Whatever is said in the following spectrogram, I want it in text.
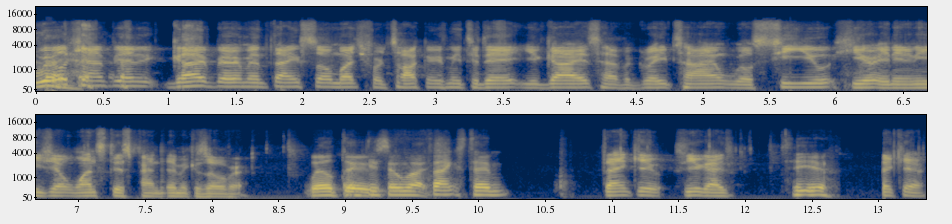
Will Champion Guy Berryman, thanks so much for talking with me today. You guys have a great time. We'll see you here in Indonesia once this pandemic is over. Will do. Thank you so much. Thanks, Tim. Thank you. See you guys. See you. Take care.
